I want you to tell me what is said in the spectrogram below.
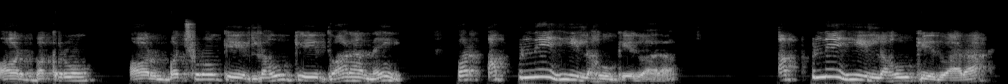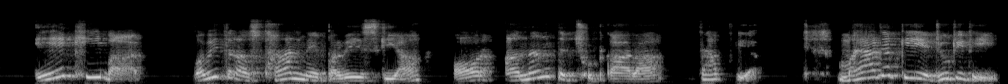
और बकरों और बछड़ों के लहू के द्वारा नहीं पर अपने ही लहू के द्वारा, अपने ही लहू के द्वारा एक ही बार पवित्र स्थान में प्रवेश किया और अनंत छुटकारा प्राप्त किया। महायाजक की ये ड्यूटी थी,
